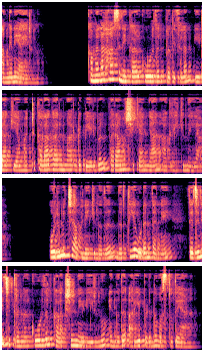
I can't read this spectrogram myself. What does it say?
അങ്ങനെയായിരുന്നു. കമലഹാസനേക്കാൾ കൂടുതൽ പ്രതിഫലം ഈടാക്കിയ മറ്റ് കലാകാരന്മാരുടെ പേരുകൾ പരാമർശിക്കാൻ ഞാൻ ആഗ്രഹിക്കുന്നില്ല. ഒരുമിച്ച് അഭിനയിക്കുന്നത് നിർത്തിയ ഉടൻ തന്നെ രജനി ചിത്രങ്ങൾ കൂടുതൽ കളക്ഷൻ നേടിയിരുന്നു എന്നത് അറിയപ്പെടുന്ന വസ്തുതയാണ്.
